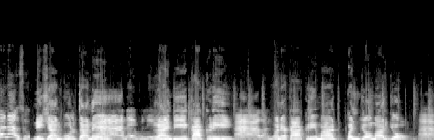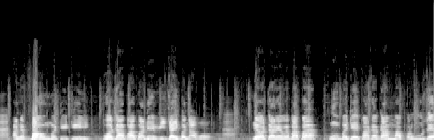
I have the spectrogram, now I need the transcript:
બનાવશું. નિશાન ભૂલતા નહીં. હા નહીં ભૂલી લાંબી કાકડી. હા હા વાંધો અને કાકડી માં પંજો મારજો. હા હા. અને થી ભોજા બાપાને વિજય બનાવો. હા. લ્યો તારે હવે બાપા હું બધે પાછા ગામમાં ફરવું છે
